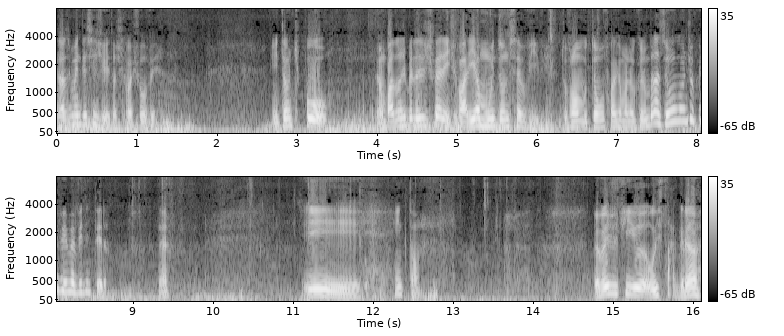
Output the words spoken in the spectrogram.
Exatamente desse jeito, acho que vai chover. Então, tipo, é um padrão de beleza diferente, varia muito de onde você vive. Tô falando, então vou ficar aqui no Brasil, onde eu vivi minha vida inteira, né? E então, eu vejo que o Instagram,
